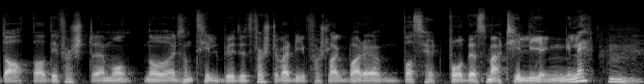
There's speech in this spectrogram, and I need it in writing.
data de første månedene og liksom tilby ditt første verdiforslag bare basert på det som er tilgjengelig. Mm.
